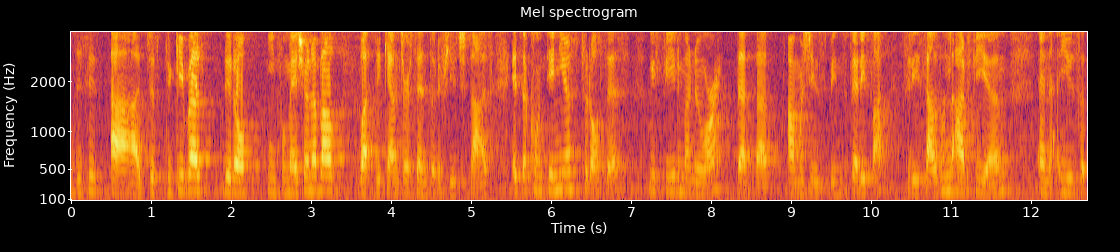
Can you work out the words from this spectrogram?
this is uh, just to give a little information about what decanter centrifuge does. It's a continuous process. We feed manure that the, our machine spins very fast, 3,000 RPM, and use a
